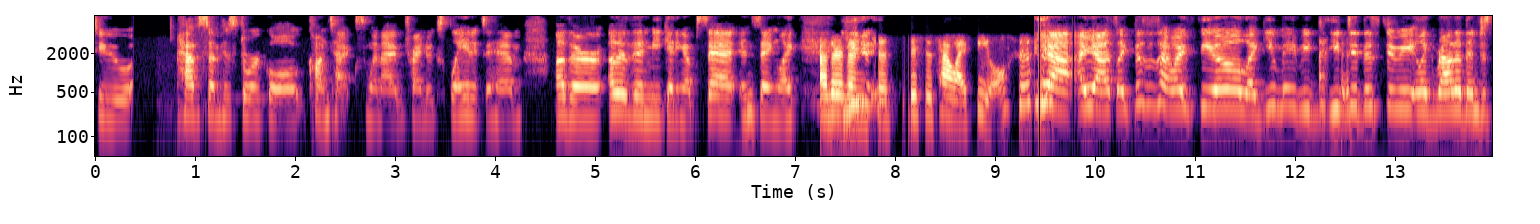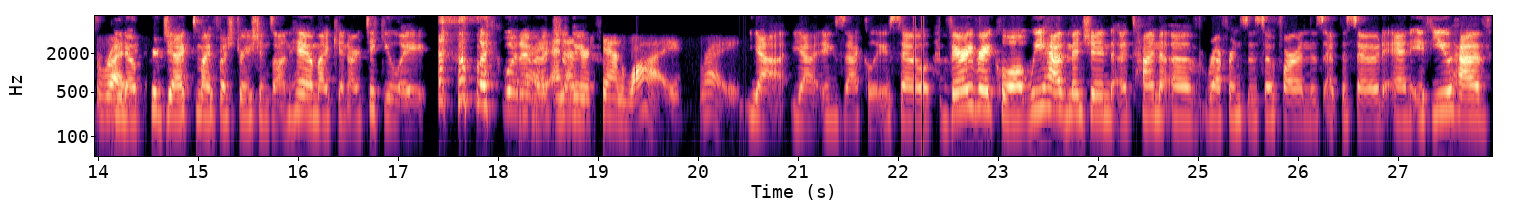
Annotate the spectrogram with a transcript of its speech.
to have some historical context when I'm trying to explain it to him, other other than me getting upset and saying like other than just this is how I feel. yeah, yeah, it's like this is how I feel. Like you made me, you did this to me. Like rather than just right. you know project my frustrations on him, I can articulate like what right. I'm actually and understand why. Right. Yeah, yeah, exactly. So very very cool. We have mentioned a ton of references so far in this episode, and if you have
